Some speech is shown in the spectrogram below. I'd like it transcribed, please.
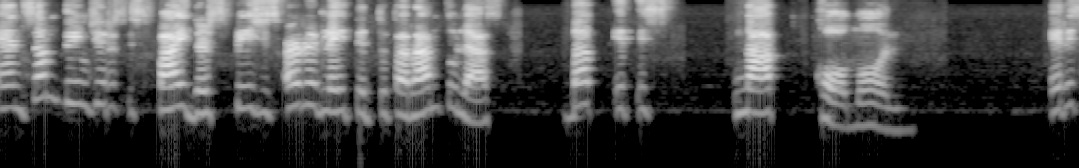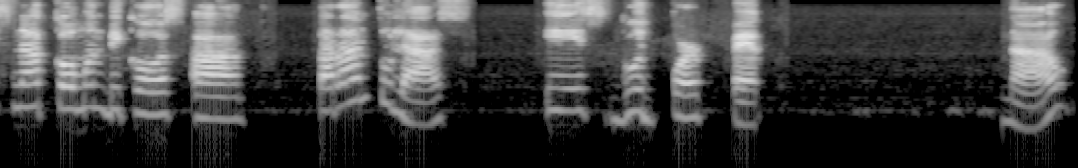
And some dangerous spider species are related to tarantulas, but it is not common. It is not common because uh, tarantulas is good for pet. Now,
